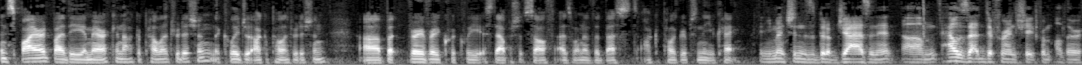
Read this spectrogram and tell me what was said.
inspired by the American a cappella tradition, the collegiate a cappella tradition, uh, but very, very quickly established itself as one of the best a cappella groups in the UK. And you mentioned there's a bit of jazz in it. Um, how does that differentiate from other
